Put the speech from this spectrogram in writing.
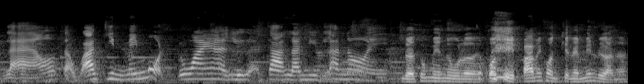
ดแล้ว แต่ว่ากินไม่หมดด้วยอะเหลือจานละนิดละหน่อย เหลือทุกเมนูเลยปกติป้าไม่คนกินอะไรไม่เหลือนะ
